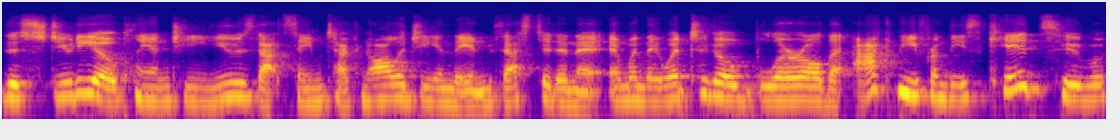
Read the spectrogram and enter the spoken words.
the studio planned to use that same technology and they invested in it. And when they went to go blur all the acne from these kids who,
